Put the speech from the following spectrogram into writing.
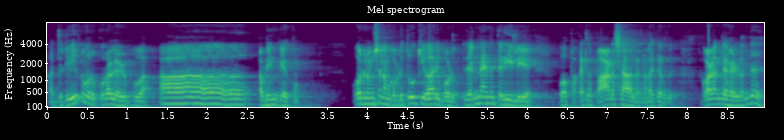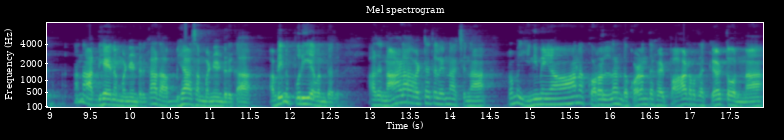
அது திடீர்னு ஒரு குரல் எழுப்புவா. ஆ அப்படின்னு கேட்கும். ஒரு நிமிஷம் நமக்கு அப்படி தூக்கி வாரி போடும். இது என்னன்னு தெரியலையே. ஓ பக்கத்தில் பாடசாலை நடக்கிறது. குழந்தைகள் வந்து அந்த அத்தியாயனம் பண்ணிட்டு இருக்கா அதை அபியாசம் பண்ணிட்டு இருக்கா அப்படின்னு புரிய வந்தது. அது நாளா வட்டத்தில் என்னாச்சுன்னா ரொம்ப இனிமையான குரல்ல அந்த குழந்தைகள் பாடுறத கேட்டோன்னா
